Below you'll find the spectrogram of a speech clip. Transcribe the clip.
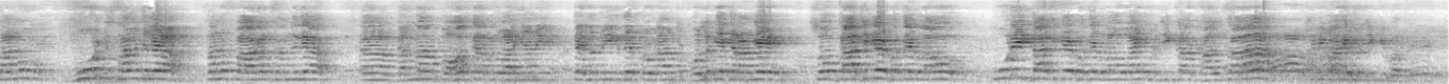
ਸਾਨੂੰ ਮੂਰਖ ਸਮਝ ਲਿਆ, ਸਾਨੂੰ ਪਾਗਲ ਸਮਝ ਲਿਆ। ਅਹ ਗੱਲਾਂ ਬਹੁਤ ਕਰਨ ਵਾਲੀਆਂ ਨੇ। 3 ਤਰੀਕ ਦੇ ਪ੍ਰੋਗਰਾਮ 'ਚ ਖੁੱਲ ਕੇ ਕਰਾਂਗੇ। ਸੋ ਗੱਜ ਕੇ ਫਤਿਹ ਬੁਲਾਓ। ਪੂਰੀ ਗੱਜ ਕੇ ਫਤਿਹ ਬੁਲਾਓ ਵਾਹਿਗੁਰੂ ਜੀ ਕਾ ਖਾਲਸਾ। ਸ੍ਰੀ ਵਾਹਿਗੁਰੂ ਜੀ ਕੀ ਫਤਿਹ।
